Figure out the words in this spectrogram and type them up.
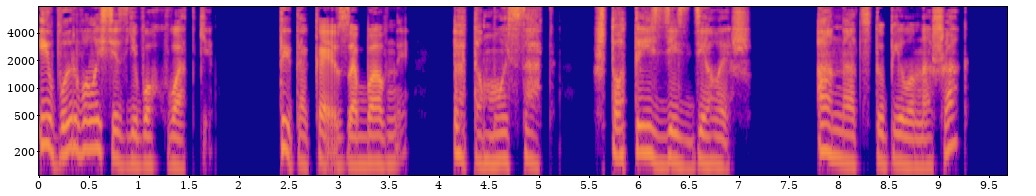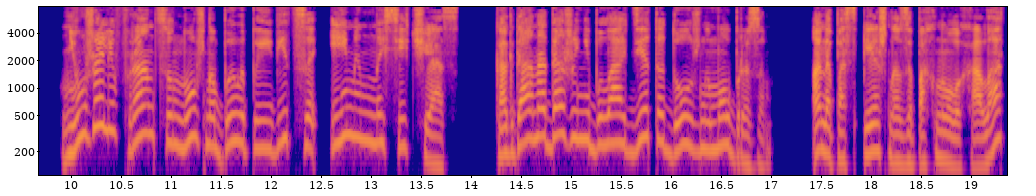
и вырвалась из его хватки. «Ты такая забавная. Это мой сад. Что ты здесь делаешь?» Анна отступила на шаг. Неужели Францу нужно было появиться именно сейчас, когда она даже не была одета должным образом? Она поспешно запахнула халат,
